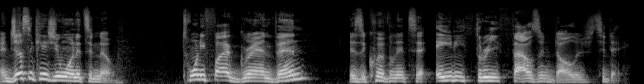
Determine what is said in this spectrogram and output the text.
And just in case you wanted to know, 25 grand then is equivalent to $83,000 today.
